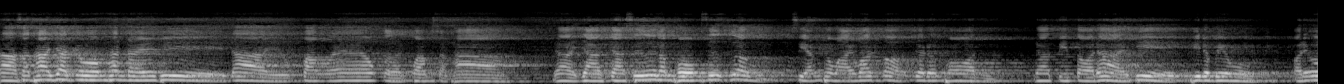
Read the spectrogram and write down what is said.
อ่าศรัทธาญาติโยมท่านใดที่ได้ฟังแล้วเกิดความศรัทธาอยากจะซื้อลำโพงซื้อเครื่อง เสียงถวายวัดก็เจริญพรนะติดต่อได้ที่ PW Audio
